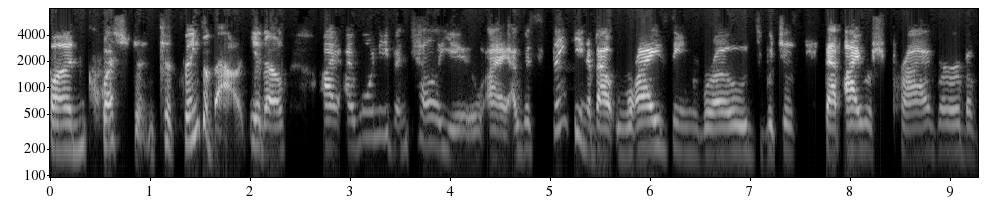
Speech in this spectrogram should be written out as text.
fun question to think about. You know, I, I won't even tell you. I, I, was thinking about rising roads, which is that Irish proverb of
